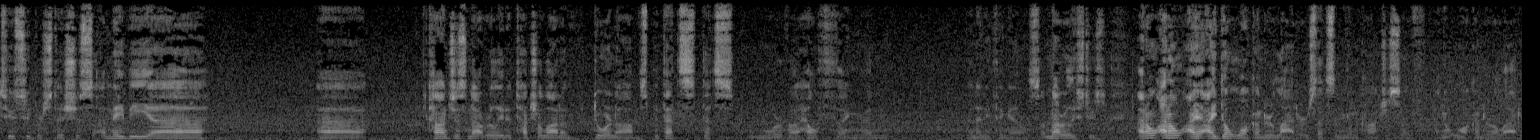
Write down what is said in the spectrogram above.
too superstitious. Uh, maybe uh, uh, conscious not really to touch a lot of doorknobs, but that's that's more of a health thing than than anything else. I'm not really stu- I don't I don't I, I don't walk under ladders. That's something I'm conscious of. I don't walk under a ladder.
